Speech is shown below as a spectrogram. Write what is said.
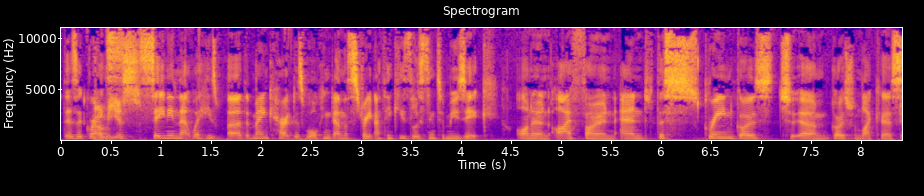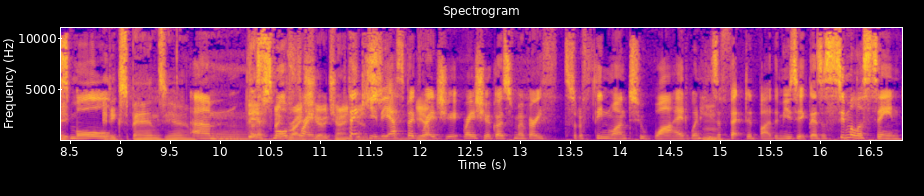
There's a great Mummy, yes. scene in that where he's uh, the main character's walking down the street. And I think he's listening to music on an iPhone, and the screen goes to um, goes from like a small. It, expands, yeah. um, The a aspect small frame- ratio changes. Thank you. The aspect Yeah. ratio, ratio goes from a very sort of thin one to wide when he's hmm. affected by the music. There's a similar scene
